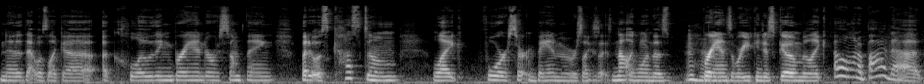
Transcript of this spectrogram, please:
know that was like a, a clothing brand or something, but it was custom like for certain band members. Like it's not like one of those Mm-hmm. brands where you can just go and be like, oh, I want to buy that.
